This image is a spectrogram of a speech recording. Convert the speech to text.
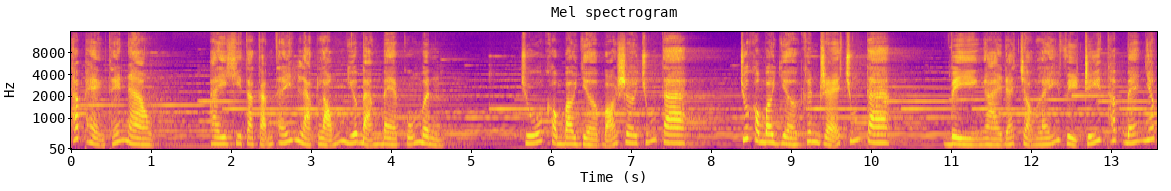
thấp hèn thế nào, hay khi ta cảm thấy lạc lõng giữa bạn bè của mình chúa không bao giờ bỏ rơi chúng ta. Chúa không bao giờ khinh rẻ chúng ta. Vì ngài đã chọn lấy vị trí thấp bé nhất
